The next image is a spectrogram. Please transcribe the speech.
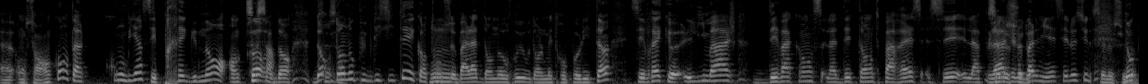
Euh, on s'en rend compte, hein, combien c'est prégnant encore dans, dans, nos publicités quand on mm. se balade dans nos rues ou dans le métropolitain. C'est vrai que l'image des vacances, la détente paraissent, c'est la plage et le palmier, c'est le sud. Le sud. Donc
